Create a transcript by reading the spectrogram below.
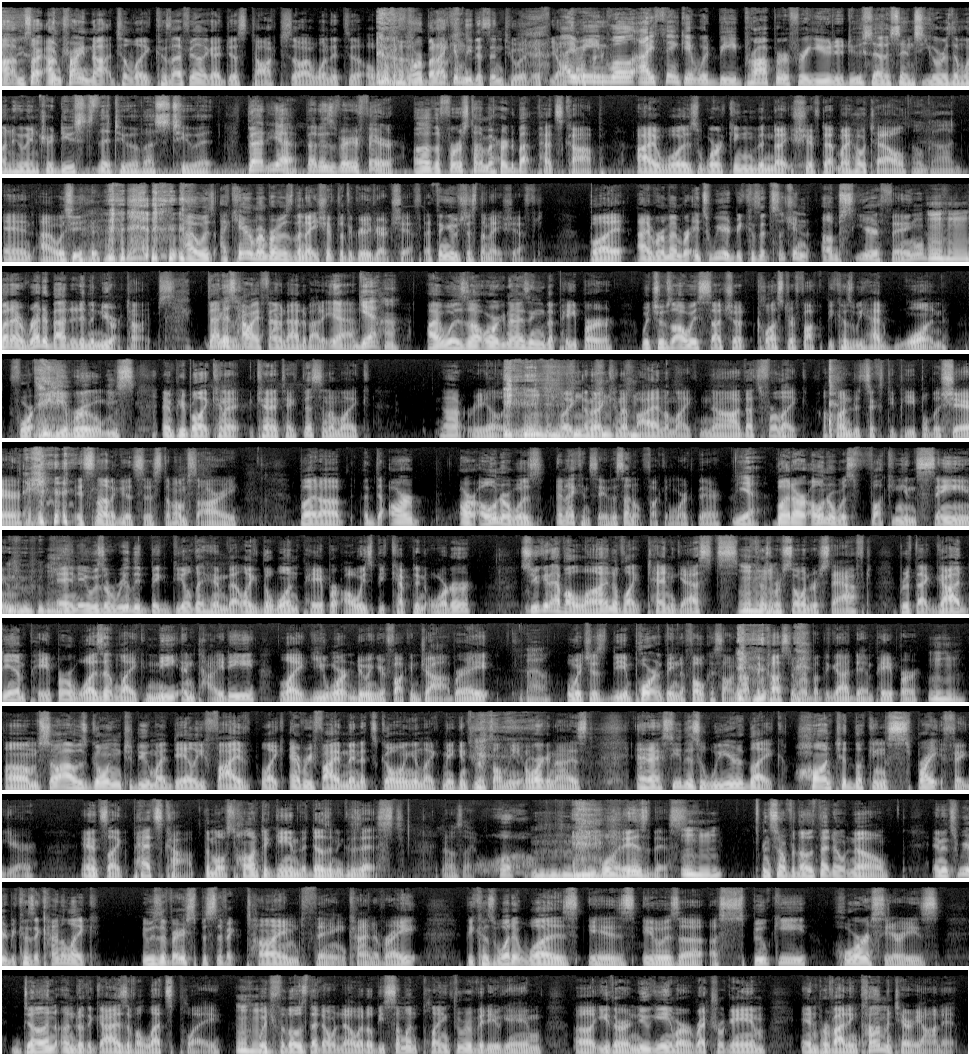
I'm sorry. I'm trying not to like because I feel like I just talked, so I wanted to open the floor, but I can lead us into it if y'all. I want. mean, well, I think it would be proper for you to do so since you're the one who introduced the two of us to it. That yeah, that is very fair. Uh, the first time I heard about Petscop, I was working the night shift at my hotel. Oh God. and I was I was I can't remember if it was the night shift or the graveyard shift. I think it was just the night shift. But I remember it's weird because it's such an obscure thing, but I read about it in the New York Times. That is Really? how I found out about it. Yeah. Yeah. I was uh, organizing the paper, which was always such a clusterfuck because we had one for 80 rooms and people are like, "Can I can I take this?" And I'm like, not really. like, and they're like, can I buy it? And I'm like, nah, that's for like 160 people to share. it's not a good system. I'm sorry. But uh, our our owner was, and I can say this, I don't fucking work there. Yeah. But our owner was fucking insane, and it was a really big deal to him that like the one paper always be kept in order. So you could have a line of like 10 guests because we're so understaffed. But if that goddamn paper wasn't like neat and tidy, like you weren't doing your fucking job, right? Wow. which is the important thing to focus on, not the customer, but the goddamn paper. Um, so I was going to do my daily five, like every five minutes, going and like making sure it's all neat and organized. And I see this weird, like haunted looking sprite figure, and it's like Petscop, the most haunted game that doesn't exist. And I was like, whoa, what is this? And so for those that don't know, and it's weird because it kind of like it was a very specific timed thing, kind of right. Because what it was is it was a, a spooky horror series done under the guise of a let's play. Which, for those that don't know, it'll be someone playing through a video game, uh, either a new game or a retro game, and providing commentary on it.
